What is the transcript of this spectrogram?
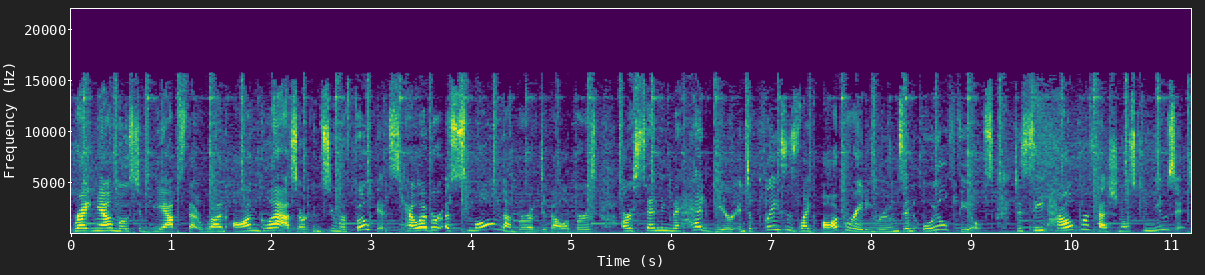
Right now, most of the apps that run on Glass are consumer focused. However, a small number of developers are sending the headgear into places like operating rooms and oil fields to see how professionals can use it.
